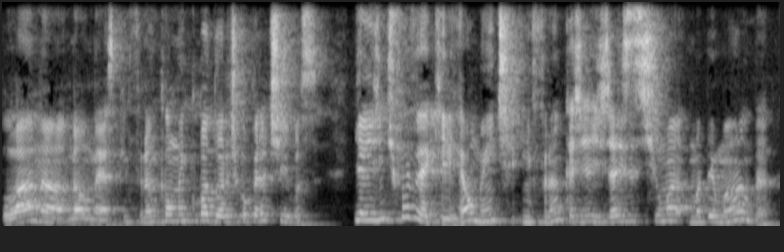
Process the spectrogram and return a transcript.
lá na, na Unesp em Franca uma incubadora de cooperativas. E aí a gente foi ver que realmente em Franca já, existia uma, uma demanda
